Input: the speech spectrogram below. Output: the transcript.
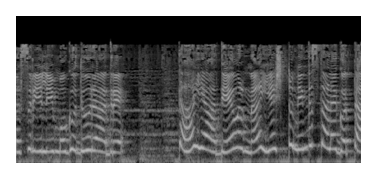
ಬಸ್ರೀಲಿ ಮಗು ದೂರ ಆದ್ರೆ ತಾಯಿ ಆ ದೇವರನ್ನ ಎಷ್ಟು ನಿಂದಿಸ್ತಾಳೆ ಗೊತ್ತಾ?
